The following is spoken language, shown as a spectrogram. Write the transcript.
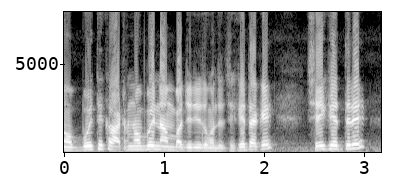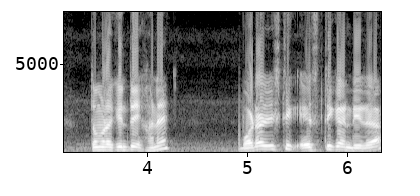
নব্বই থেকে আটানব্বই নাম্বার যদি তোমাদের থেকে থাকে, সেই ক্ষেত্রে তোমরা কিন্তু এখানে বর্ডার ডিস্ট্রিক্ট এসটি ক্যান্ডিডেটরা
